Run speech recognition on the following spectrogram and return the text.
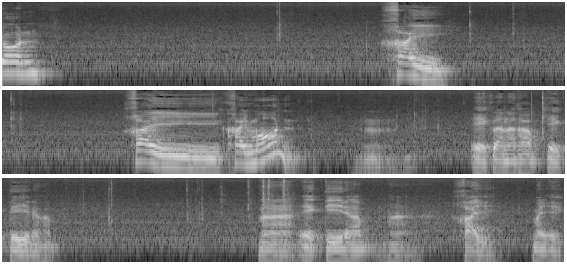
จนไข่ไข่ไข่มอน เอกแล้วนะครับ เอกตีนะครับ อ่าเอกตีนะครับอ่าไข่ไม่เอก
